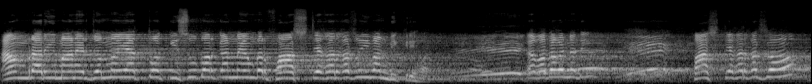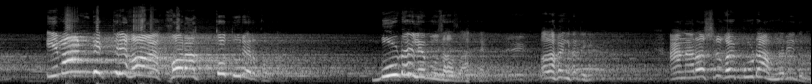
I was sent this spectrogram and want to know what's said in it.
আমরা ইমানের জন্য এত কিছু দরকার নেই আমরা পাঁচ টাকার কাছেও ইমান বিক্রি হয়। কথা না দি? পাঁচ টাকার কাছে ইমান বিক্রি হয়, খরাত তো দূরের কথা। বুট হইলে বোঝা যায়। কথা না দি? আনারস কয় বুট আমনেরই দিন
